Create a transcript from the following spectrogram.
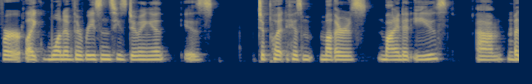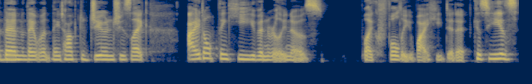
for like one of the reasons he's doing it is to put his mother's mind at ease. Um, mm-hmm. But then they when they talk to June, she's like, I don't think he even really knows like fully why he did it because he is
